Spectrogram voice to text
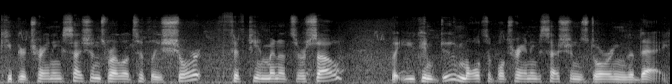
Keep your training sessions relatively short, 15 minutes or so, but you can do multiple training sessions during the day.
